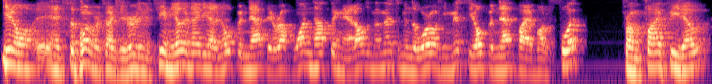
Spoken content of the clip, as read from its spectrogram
you know, it's the point where it's actually hurting the team. The other night he had an open net. They were up one nothing. They had all the momentum in the world. He missed the open net by about a foot from five feet out,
